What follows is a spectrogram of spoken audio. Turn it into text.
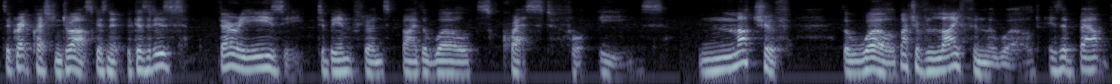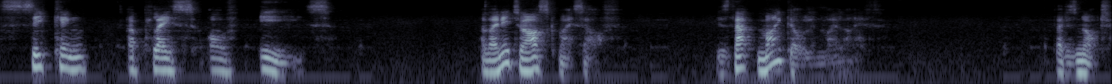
It's a great question to ask, isn't it? Because it is very easy to be influenced by the world's quest for ease. Much of the world, much of life in the world is about seeking a place of ease. And I need to ask myself, is that my goal in my life? That is not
